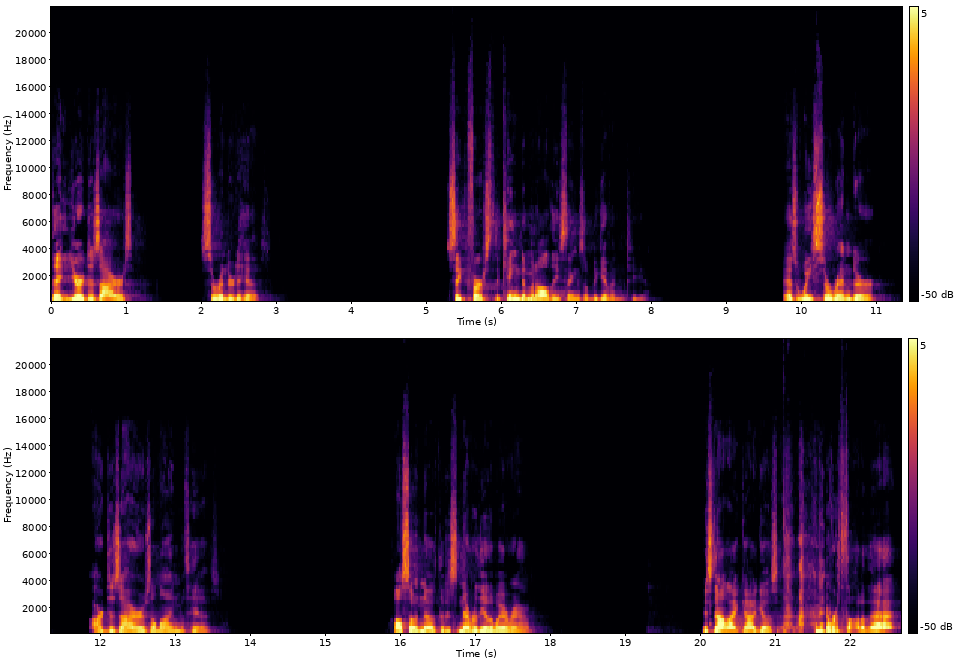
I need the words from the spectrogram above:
that your desires surrender to His. Seek first the kingdom, and all these things will be given to you. As we surrender, our desires align with His. Also, note that it's never the other way around. It's not like God goes, I never thought of that.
